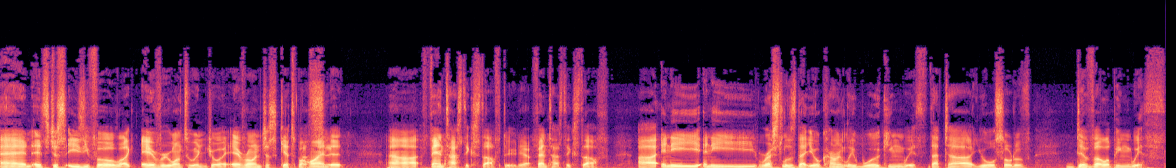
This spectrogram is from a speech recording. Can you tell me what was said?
And it's just easy for like everyone to enjoy. Everyone just gets behind it. Uh, fantastic stuff, dude. Yeah. Fantastic stuff. Uh, any any wrestlers that you're currently working with that uh, you're sort of developing with?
